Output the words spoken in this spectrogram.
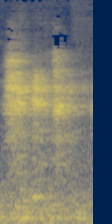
It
